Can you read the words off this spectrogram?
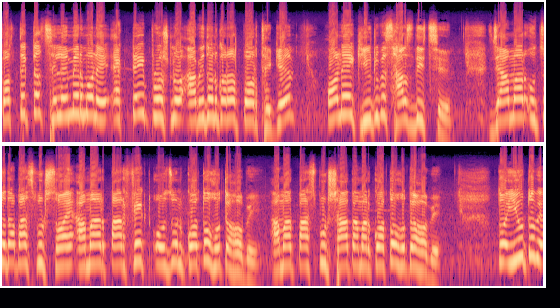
প্রত্যেকটা ছেলেমেয়ের মনে একটাই প্রশ্ন আবেদন করার পর থেকে অনেক ইউটিউবে সার্চ দিচ্ছে যে আমার উচ্চতা পাঁচ ফুট ছয়, আমার পারফেক্ট ওজন কত হতে হবে? আমার পাঁচ ফুট সাত, আমার কত হতে হবে? তো ইউটিউবে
